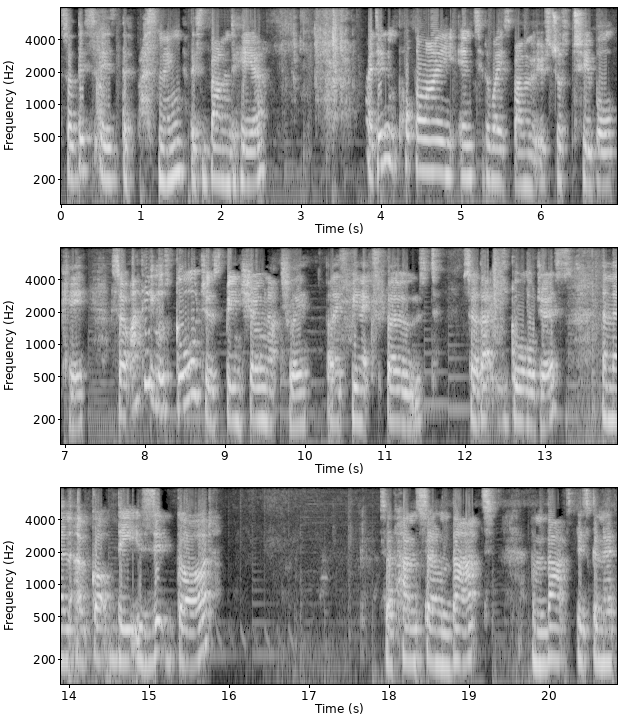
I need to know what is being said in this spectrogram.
So this is the fastening, this band here. I didn't put the line into the waistband, it was just too bulky. So I think it looks gorgeous being shown actually, that it's been exposed. So that is gorgeous. And then I've got the zip guard So I've hand sewn that and that is going to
